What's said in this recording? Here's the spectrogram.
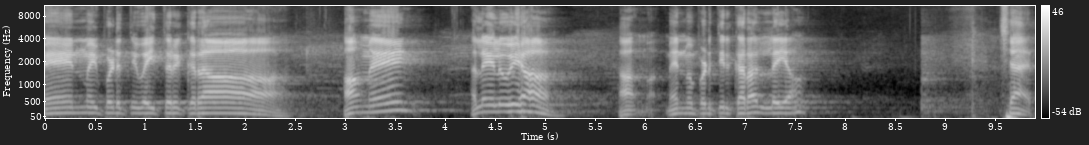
மேன்மைப்படுத்தி வைத்திருக்கிறார். ஆமேன். அல்ல லூயா ஆமா மேன்மைப்படுத்தியிருக்காரா இல்லையா? சரி.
